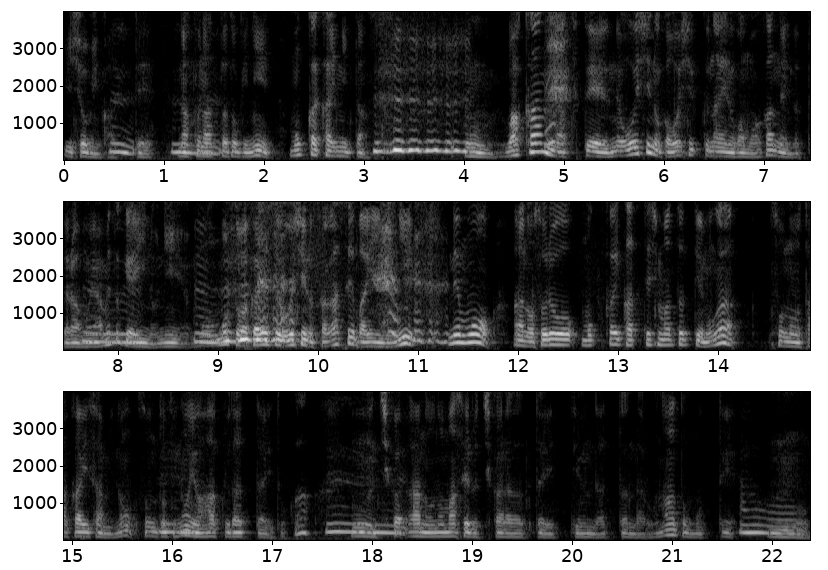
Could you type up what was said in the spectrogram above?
一升瓶買って、うんなくなった時にもう一回買いに行ったんですよ。うん、分かんなくてで美味しいのか美味しくないのかも分かんないんだったらもうやめときゃいいのに、うん。もうもっと分かりやすい美味しいの探せばいいのに。でもあのそれをもう一回買ってしまったっていうのがその高いさみのその時の余白だったりとか、ううん力あの飲ませる力だったりっていうんだったんだろうなと思って、うん、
